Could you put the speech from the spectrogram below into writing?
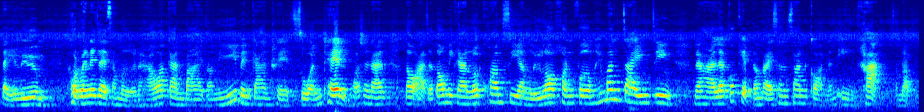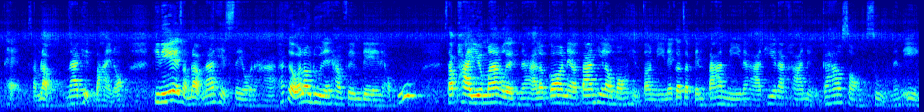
แต่อย่าลืมทดไว้ในใจเสมอนะคะ ว่าการบายตอนนี้เป็นการเทรดสวนเทรนเพราะฉะนั้นเราอาจจะต้องมีการลดความเสี่ยง หรือรอคอนเฟิร์มให้มั่นใจจริงๆนะคะ แล้วก็เก็บกำไรสั้นๆ ก่อนนั่นเองค่ะสำหรับแทนสำหรับหน้าเทรดบายเนาะทีนี้สำหรับหน้าเทรดเซลนะคะ ถ้าเกิดว่าเราดูใน time frame day เนี่ยโอ้โห ซัพพลายเยอะมากเลยนะคะ แล้วก็แนวต้านที่เรามองเห็นตอนนี้เนี่ยก็จะเป็นต้านนี้นะคะ ที่ราคา 1920 นั่นเอง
